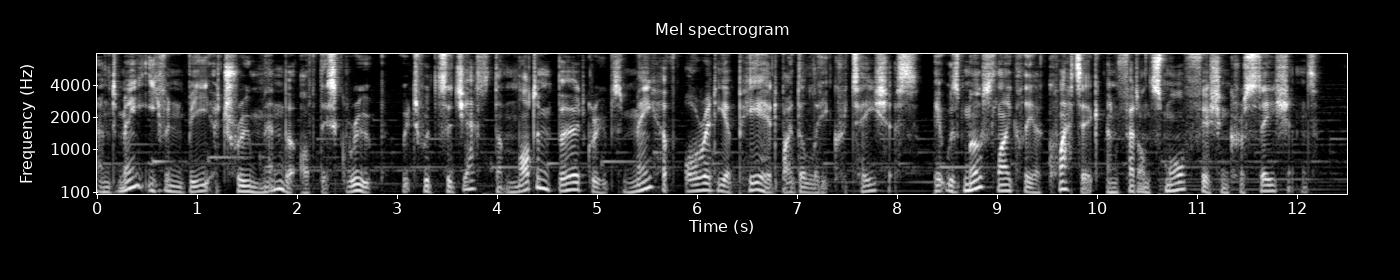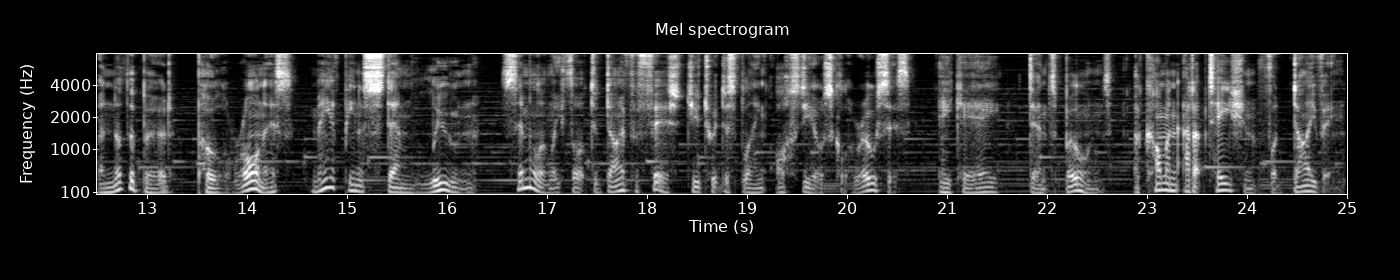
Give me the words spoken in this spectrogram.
and may even be a true member of this group, which would suggest that modern bird groups may have already appeared by the late Cretaceous. It was most likely aquatic and fed on small fish and crustaceans. Another bird, Polarornis, may have been a stem loon, similarly thought to die for fish due to it displaying osteosclerosis, aka dense bones, a common adaptation for diving.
